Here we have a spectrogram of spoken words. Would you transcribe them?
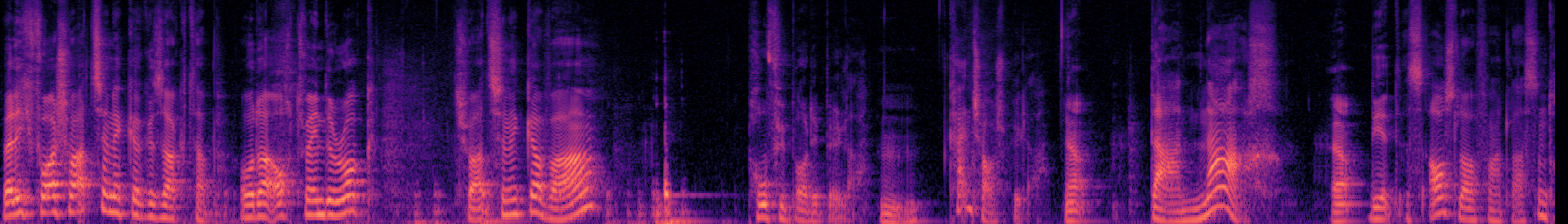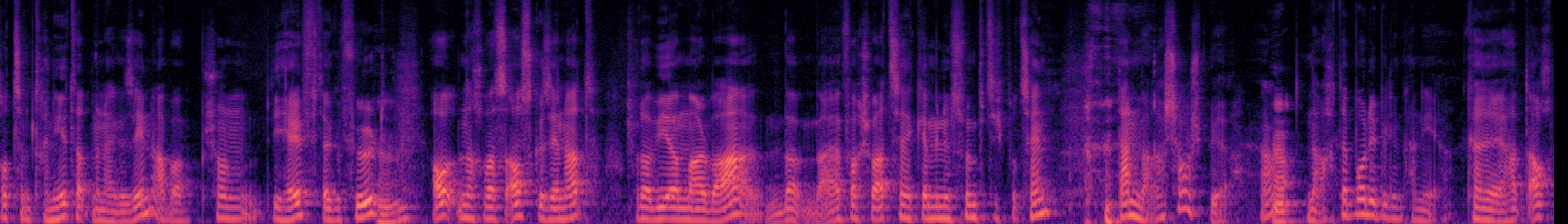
weil ich vor Schwarzenegger gesagt habe. Oder auch Dwayne The Rock. Schwarzenegger war Profi-Bodybuilder. Mhm. Kein Schauspieler. ja, Danach ja. er es auslaufen hat lassen. Trotzdem trainiert hat man ja gesehen, aber schon die Hälfte gefühlt, au- nach was ausgesehen hat oder wie er mal war, einfach Schwarzenegger minus 50 Prozent. Dann war er Schauspieler. Ja? Ja. Nach der Bodybuilding-Karriere. Karriere. Hat auch,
